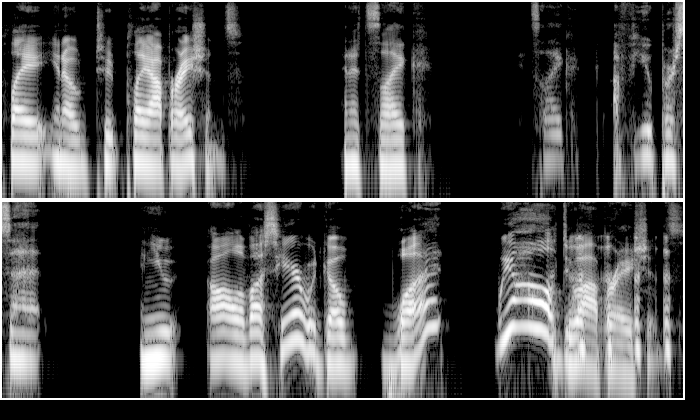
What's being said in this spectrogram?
play, you know, to play operations?" And it's like, it's like a few percent, and you, all of us here would go, "What?" We all do operations.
